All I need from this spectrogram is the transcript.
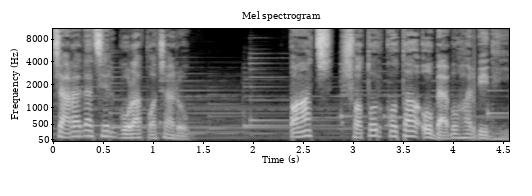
চারাগাছের গোড়া পচা রোগ। পাঁচ, সতর্কতা ও ব্যবহার বিধি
